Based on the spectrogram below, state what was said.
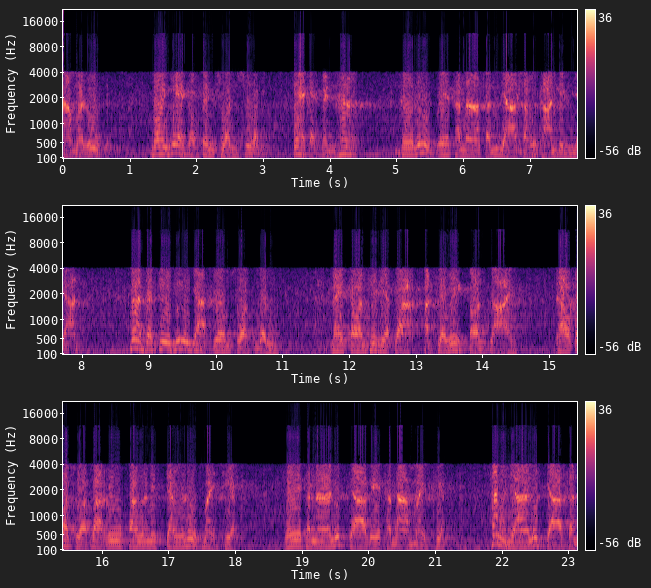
นามารูปโดยแยกออกเป็นส่วนส่วนแยกออกเป็นห้าคือรูปเวทนาสัญญาสังขารวิญญาณเมื่อตะกี้ที่ญาติโยมสวดมนต์ในตอนที่เรียกว่า ปัจเจเวกตอนปลาย เราก็สวดว่ารูปังอนิจจังรูปไม่เที่ยงเวทนานิจจาเวทนาไม่เที่ยง สัญญานิจจาสัญ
